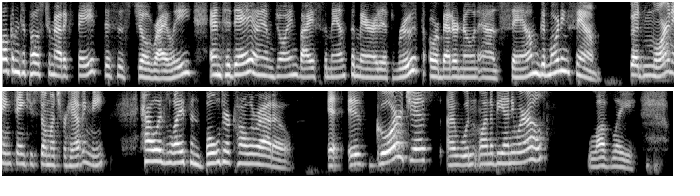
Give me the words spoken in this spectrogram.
Welcome to Post Traumatic Faith. This is Jill Riley, and today I am joined by Samantha Meredith Ruth, or better known as Sam. Good morning, Sam. Good morning. Thank you so much for having me. How is life in Boulder, Colorado? It is gorgeous. I wouldn't want to be anywhere else. Lovely.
